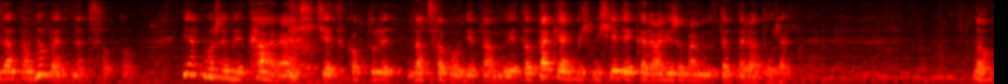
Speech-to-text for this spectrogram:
zapanować nad sobą. Jak możemy karać dziecko, które nad sobą nie panuje? To tak, jakbyśmy siebie karali, że mamy temperaturę. No,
